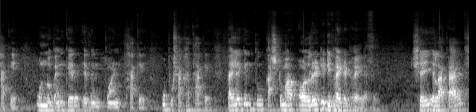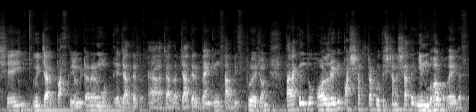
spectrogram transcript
থাকে, অন্য ব্যাংকের এজেন্ট পয়েন্ট থাকে, উপশাখা থাকে, তাইলে কিন্তু কাস্টমার অলরেডি ডিভাইডেড হয়ে গেছে। সেই এলাকায় সেই দুই চার পাঁচ কিলোমিটারের মধ্যে যাদের যাদের যাদের ব্যাংকিং সার্ভিস প্রয়োজন, তারা কিন্তু অলরেডি পাঁচ সাতটা প্রতিষ্ঠানের সাথে ইনভলভ হয়ে গেছে।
